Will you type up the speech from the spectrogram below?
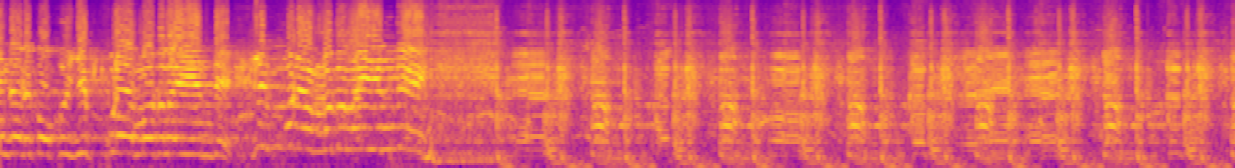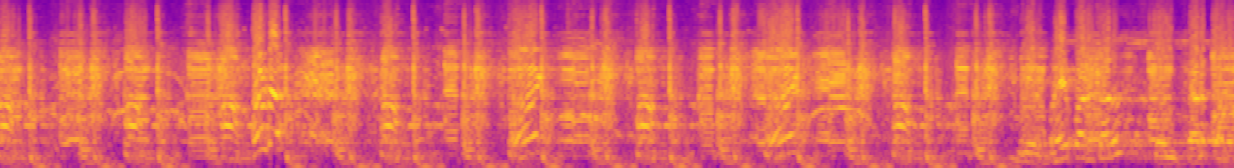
అయిపోయింది అనుకోకు ఇప్పుడే మొదలయ్యింది. ఇప్పుడే మొదలయ్యింది. మీరు భయపడతారు నేను పెడతాను.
